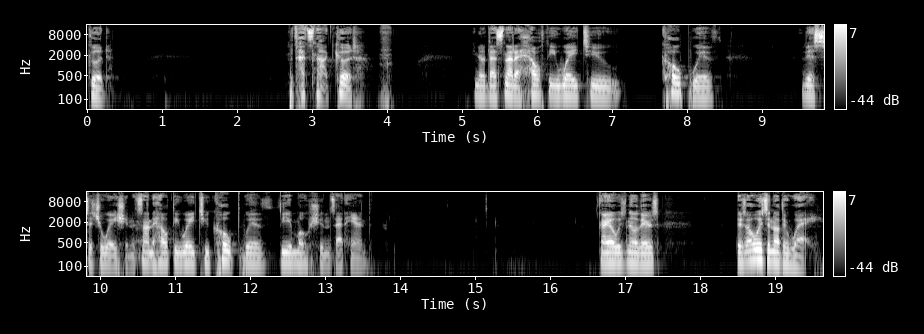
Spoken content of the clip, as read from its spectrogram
good. But that's not good. You know, that's not a healthy way to cope with this situation. It's not a healthy way to cope with the emotions at hand. I always know there's there's always another way.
